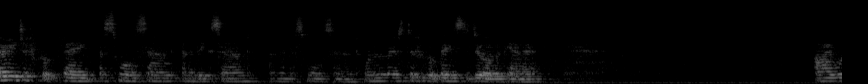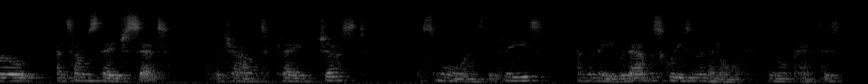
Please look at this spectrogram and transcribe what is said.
very difficult playing a small sound and a big sound and then a small sound. One of the most difficult things to do on the piano. I will at some stage set the child to play just the small ones, the please and the me, without the squeeze in the middle. We will practice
